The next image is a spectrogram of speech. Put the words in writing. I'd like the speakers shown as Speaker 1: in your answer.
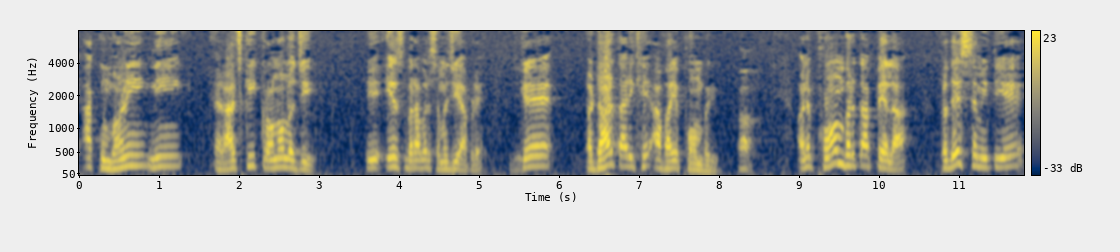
Speaker 1: આ કુંભાણીની રાજકીય ક્રોનોલોજી એ એ બરાબર સમજીએ આપણે કે અઢાર તારીખે આ ભાઈએ ફોર્મ ભર્યું. અને ફોર્મ ભરતા પહેલા પ્રદેશ સમિતિએ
